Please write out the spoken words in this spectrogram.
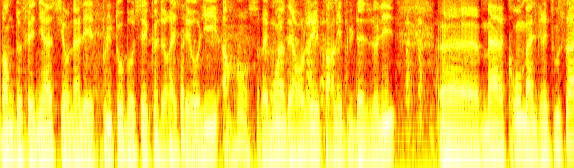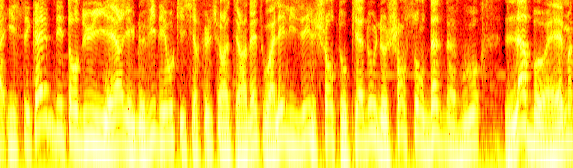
bande de feignasses, si on allait plutôt bosser que de rester au lit, on serait moins dérangé par les punaises de lit. Macron, malgré tout ça, il s'est quand même détendu hier. Il y a une vidéo qui circule sur Internet où à l'Elysée, il chante au piano une chanson d'Aznavour, La Bohème.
